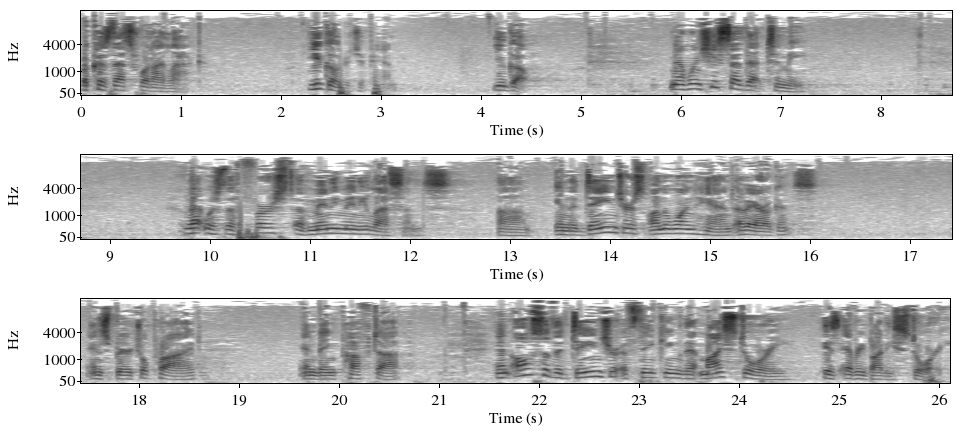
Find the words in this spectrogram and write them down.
Because that's what I lack. You go to Japan. You go. Now, when she said that to me, that was the first of many, many lessons um, in the dangers, on the one hand, of arrogance and spiritual pride and being puffed up, and also the danger of thinking that my story is everybody's story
